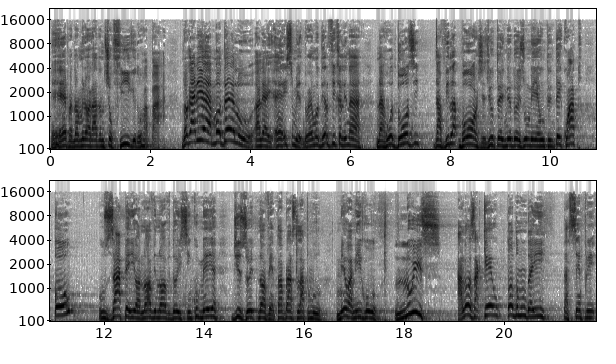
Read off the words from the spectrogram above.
É, pra dar uma melhorada no seu fígado, rapaz. Drogaria Modelo, aliás, é isso mesmo, não é modelo, fica ali na, na rua 12 da Vila Borges, viu? 36216134 ou o zap aí, ó, 992561890. Um abraço lá pro meu amigo Luiz. Alô, Zaqueu, todo mundo aí tá sempre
